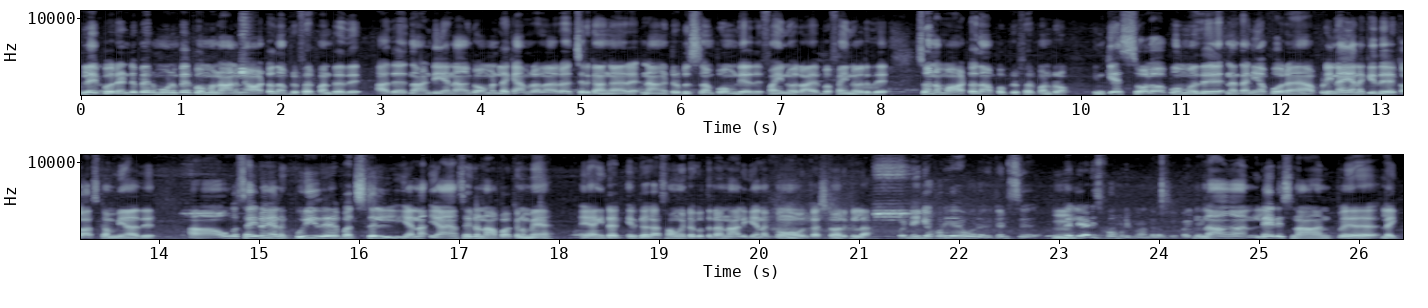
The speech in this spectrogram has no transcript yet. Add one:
இல்லை இப்போ ரெண்டு பேர் மூணு பேர் போகும்போது நானுமே ஆட்டோ தான் ப்ரிஃபர் பண்ணுறது அதை தாண்டி ஏன்னா கவர்மெண்ட்டில் கேமராலாம் வேறு வச்சுருக்காங்க. நாங்கள் ட்ரிபிள்ஸ்லாம் போக முடியாது. ஃபைன் வரும். ஆயிரம் ரூபாய் ஃபைன் வருது. ஸோ நம்ம ஆட்டோ தான் அப்போ ப்ரிஃபர் பண்ணுறோம் இன்கேஸ் சோலோவாக போகும்போது நான் தனியாக போகிறேன் அப்படின்னா எனக்கு இது காசு கம்மியாகுது அவங்க சைடும் எனக்கு புரியுது பட் ஸ்டில் என்ன என் சைடும் நான் பார்க்கணுமே. என்கிட்ட இருக்க காசு அவங்ககிட்ட கொடுத்துட்டா நாளைக்கு எனக்கும் ஒரு கஷ்டம் இருக்குல்ல. இப்போ நீங்கள் போறிய ஒரு ஜென்ஸ் லேடிஸ் போக முடியுமா அந்த அளவுக்கு? நாங்கள் லேடிஸ் நான் அனுப்ப லைக்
